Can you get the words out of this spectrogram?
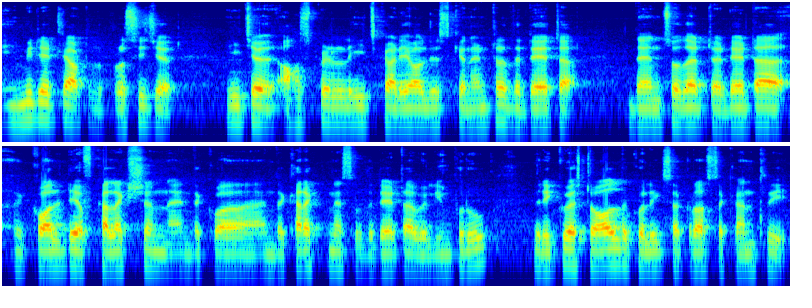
immediately after the procedure each uh, hospital, each cardiologist can enter the data then so that the data quality of collection and the, and the correctness of the data will improve. We request all the colleagues across the country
